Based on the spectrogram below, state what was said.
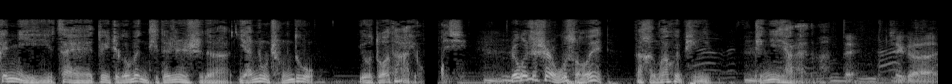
跟你在对这个问题的认识的严重程度有多大有关系。嗯如果这事儿无所谓，那很快会平平静下来的嘛。对，这个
